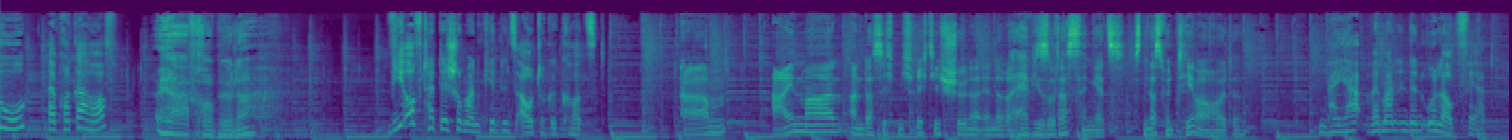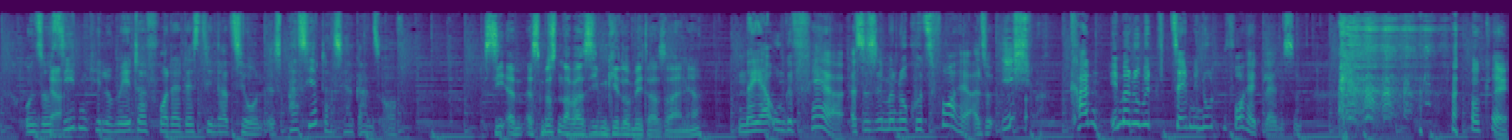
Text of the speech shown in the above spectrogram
Du, Herr Brockerhoff? Ja, Frau Böhler. Wie oft hat dir schon mal ein Kind ins Auto gekotzt? Ähm, einmal, an das ich mich richtig schön erinnere. Hä, wieso das denn jetzt? Was ist denn das für ein Thema heute? Naja, wenn man in den Urlaub fährt und so Ja. sieben Kilometer vor der Destination ist, passiert das ja ganz oft. Sie, ähm, es müssen aber sieben Kilometer sein, ja? Naja, ungefähr. Es ist immer nur kurz vorher. Also ich kann immer nur mit zehn Minuten vorher glänzen. Okay,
